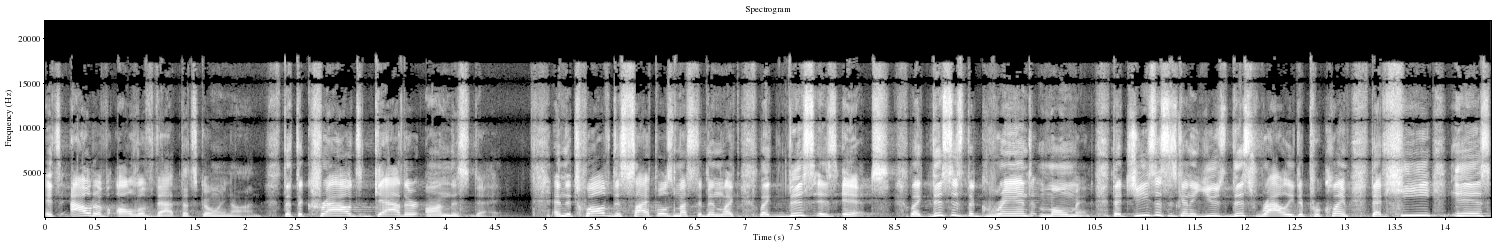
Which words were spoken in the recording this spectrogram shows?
it's out of all of that that's going on that the crowds gather on this day. And the 12 disciples must have been like, like, this is it. Like, this is the grand moment that Jesus is going to use this rally to proclaim that he is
